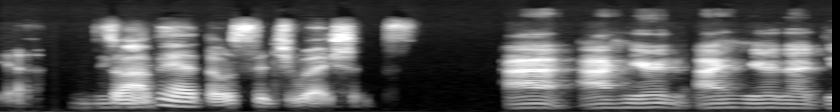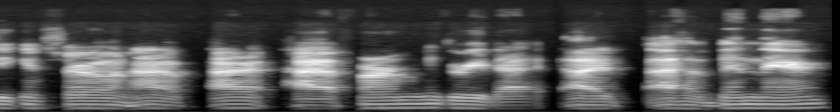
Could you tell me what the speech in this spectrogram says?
yeah. So I've had those situations. I I hear I hear that Deacon Cheryl and I I I affirm and agree that I I have been there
